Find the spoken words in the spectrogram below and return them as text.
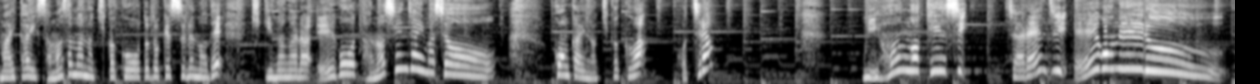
毎回様々な企画をお届けするので、聞きながら英語を楽しんじゃいましょう。今回の企画はこちら。日本語禁止チャレンジ英語メール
